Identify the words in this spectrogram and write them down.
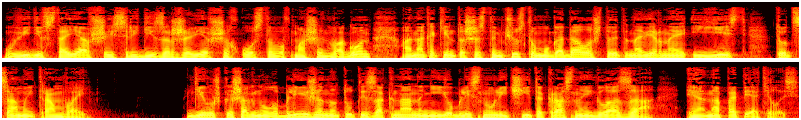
Увидев стоявший среди заржавевших остовов машин вагон, она каким-то шестым чувством угадала, что это, наверное, и есть тот самый трамвай. Девушка шагнула ближе, но тут из окна на нее блеснули чьи-то красные глаза, и она попятилась.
